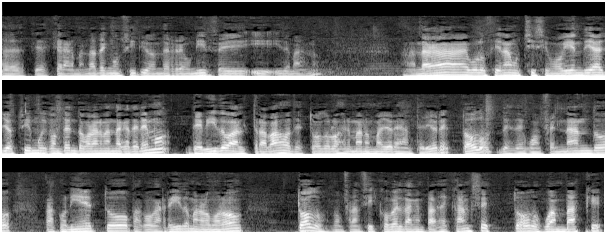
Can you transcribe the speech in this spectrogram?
Eh, que, que la hermandad tenga un sitio donde reunirse y, y- y demás, ¿no? La hermandad evoluciona muchísimo. Hoy en día yo estoy muy contento con la hermandad que tenemos debido al trabajo de todos los hermanos mayores anteriores, todos, desde Juan Fernando, Paco Nieto, Paco Garrido, Manolo Morón, todos, don Francisco Verdan en paz descanse, todos, Juan Vázquez.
